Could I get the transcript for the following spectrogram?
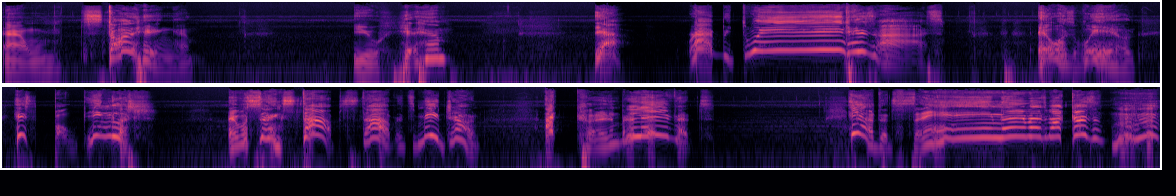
and started hitting him. You hit him? Yeah, right between his eyes. It was weird. He spoke English. It was saying, Stop, stop, it's me, John. Couldn't believe it. He had the same name as my cousin. Mm-hmm.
